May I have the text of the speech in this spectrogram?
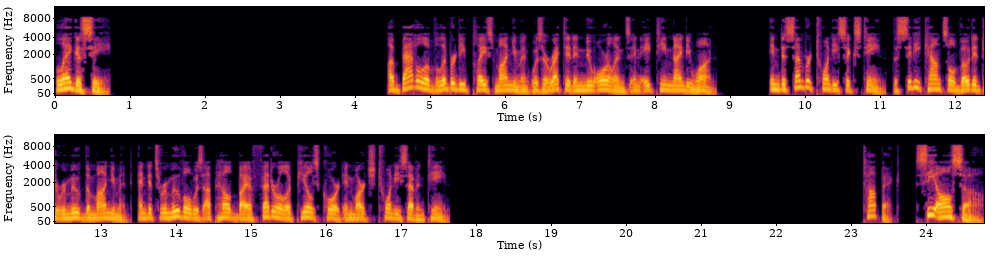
Legacy A Battle of Liberty Place monument was erected in New Orleans in 1891. In December 2016, the City Council voted to remove the monument, and its removal was upheld by a federal appeals court in March 2017. See also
